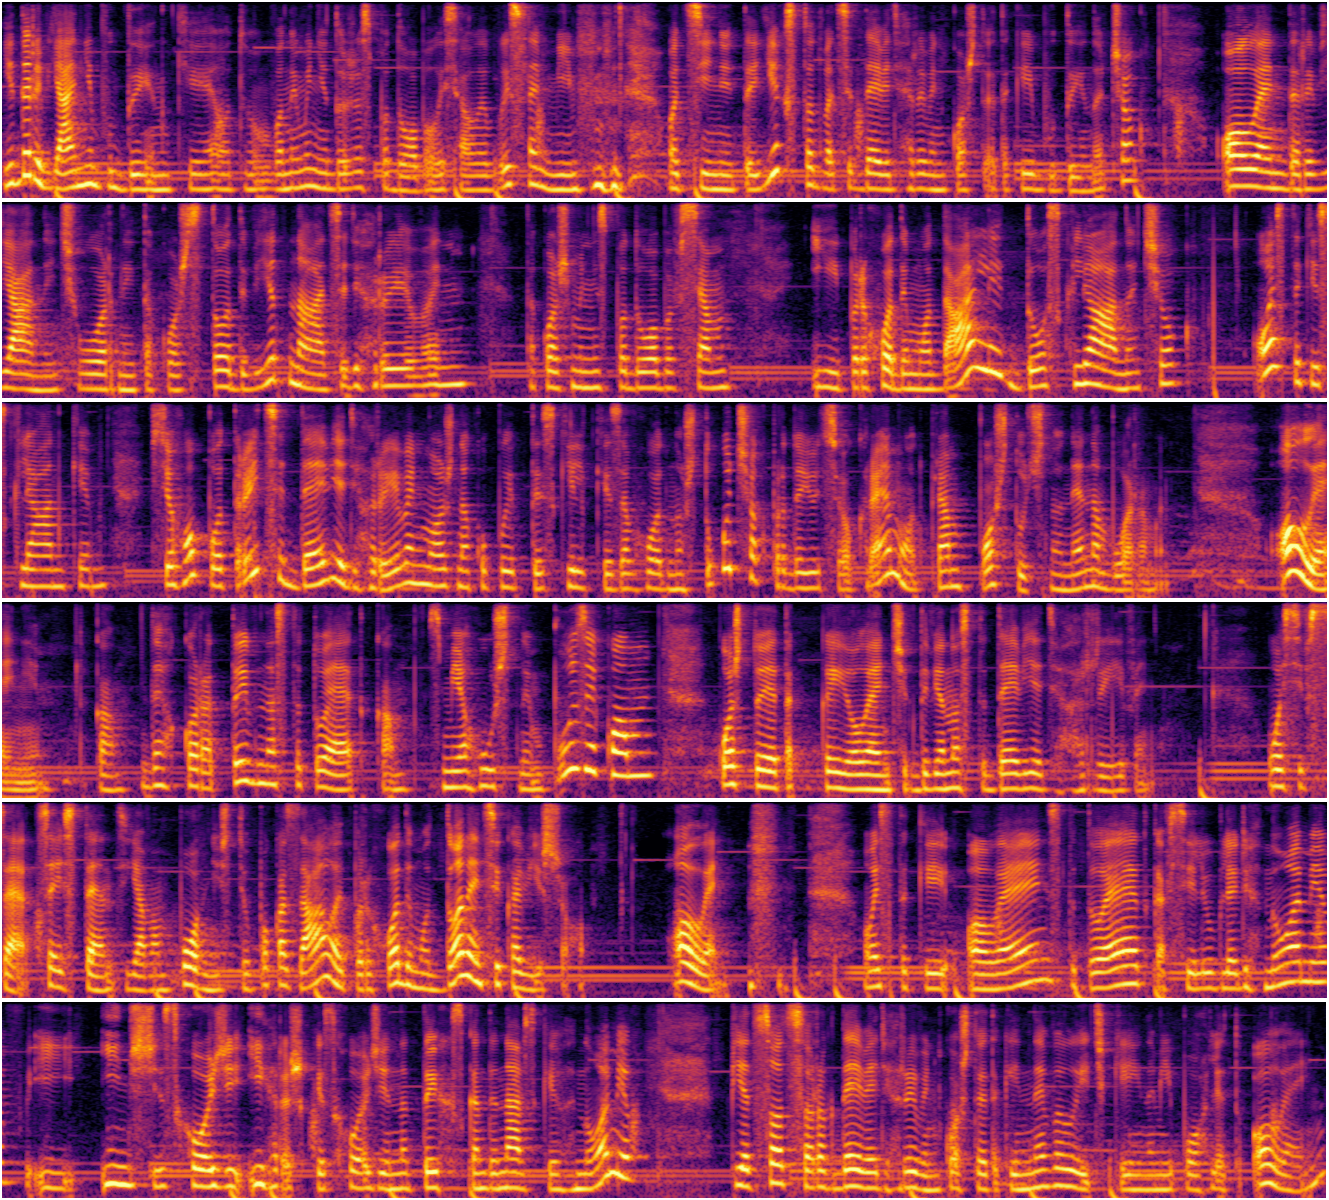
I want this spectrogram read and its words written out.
і дерев'яні будинки. От Вони мені дуже сподобалися, але ви самі оцінюйте їх. 129 гривень коштує такий будиночок. Олень дерев'яний, чорний, також 119 гривень. Також мені сподобався. І переходимо далі до скляночок. Ось такі склянки. Всього по 39 гривень можна купити скільки завгодно штучок, продаються окремо, от прям поштучно, не наборами. Олені. Така декоративна статуетка з м'ягушним пузиком. Коштує такий оленчик 99 гривень. Ось і все. Цей стенд я вам повністю показала і переходимо до найцікавішого. Олень. Ось такий олень, статуетка, всі люблять гномів і інші схожі іграшки, схожі на тих скандинавських гномів. 549 гривень коштує такий невеличкий, на мій погляд, олень.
